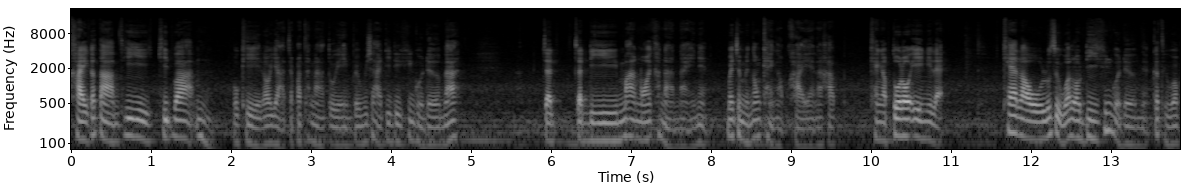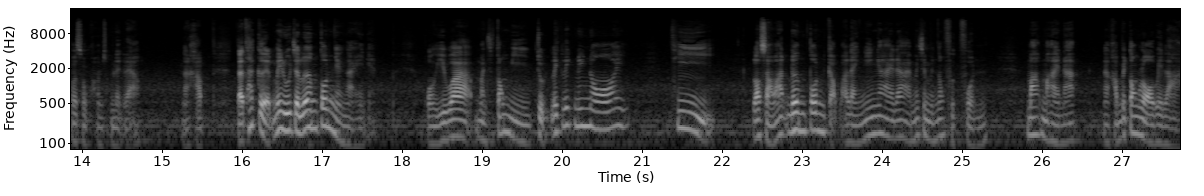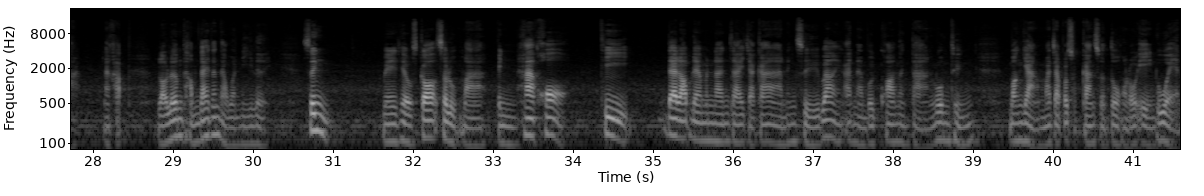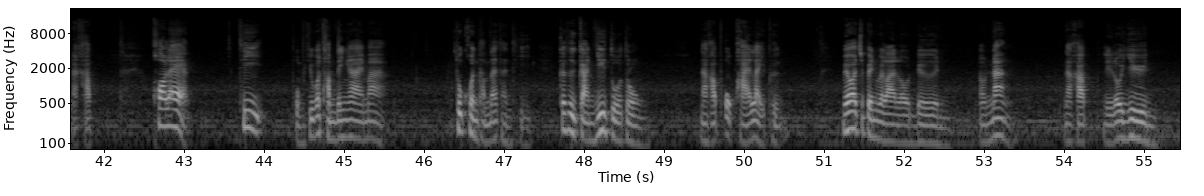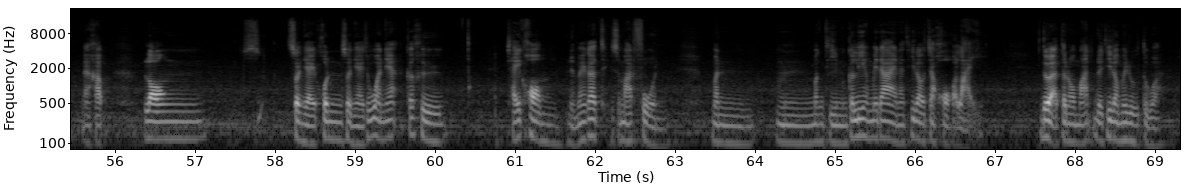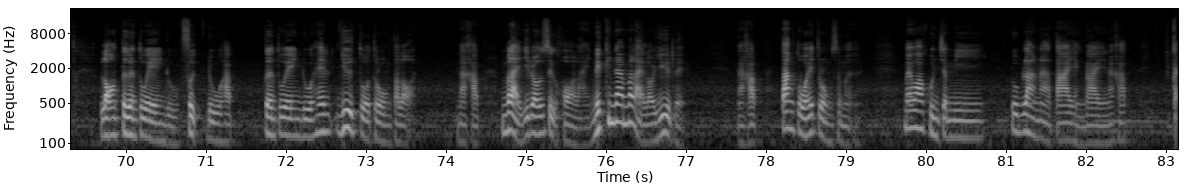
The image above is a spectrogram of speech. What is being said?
ใครก็ตามที่คิดว่าอืมโอเค เราอยากจะพัฒนาตัวเองเป็นผู้ชายที่ดีขึ้นกว่าเดิมนะ จะจะดีมากน้อยขนาดไหนเนี่ยไม่จำเป็นต้องแข่งกับใครนะครับ แข่งกับตัวเราเองนี่แหละ แค่เรารู้สึกว่าเราดีขึ้นกว่าเดิมเนี่ยก็ถือว่าประสบความสำเร็จแล้ว นะครับแต่ถ้าเกิดไม่รู้จะเริ่มต้นยังไงเนี่ยผมคิดว่ามันจะต้องมีจุดเล็กๆ น้อยๆ ที่เราสามารถเริ่มต้นกับอะไรง่าย ๆ ได้ ไม่จำเป็นต้องฝึกฝนมากมายนักนะครับไม่ต้องรอเวลานะครับเราเริ่มทำได้ตั้งแต่วันนี้เลย ซึ่ง m e n t a l s ก็สรุปมาเป็น 5 ข้อที่ได้รับแรงบันดาลใจจากการอ่านหนังสือบ้างอ่านบทความต่างๆ รวมถึงบางอย่างมาจากประสบการณ์ส่วนตัวของเราเองด้วยนะครับ ข้อแรกที่ ผมคิดว่าทำได้ง่ายมาก ทุกคนทำได้ทันที ก็คือการยืดตัวตรงนะครับ อกผายไหล่พึง ไม่ว่าจะเป็นเวลาเราเดิน เรานั่งนะครับ หรือเรายืนนะครับ ลองส่วนใหญ่คนส่วนใหญ่ทุกวันนี้ก็คือใช้คอมหรือไม่ก็ถือสมาร์ทโฟน มันมันบางทีมันก็เลี่ยงไม่ได้นะ ที่เราจะห่อไหล โดยอัตโนมัติโดยที่เราไม่รู้ตัว ลองเตือนตัวเองดูฝึกดูครับ เตือนตัวเองดูให้ยืดตัวตรงตลอด นะครับเมื่อไหร่ที่เรารู้สึกห่อไหลนึกขึ้นได้เมื่อไหร่เรายืดเลยนะครับตั้งตัวให้ตรงเสมอ ไม่ว่าคุณจะมีรูปร่างหน้าตาอย่างไรนะครับ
